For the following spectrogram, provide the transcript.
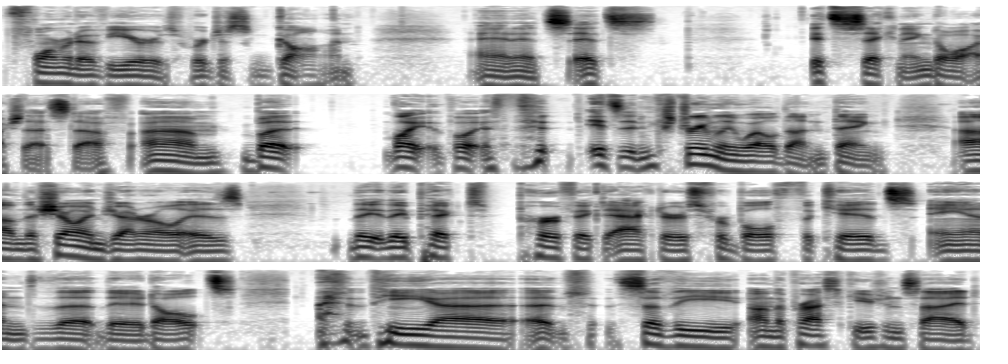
formative years were just gone and it's it's it's sickening to watch that stuff. Um, but like it's an extremely well done thing. Um, the show in general is they they picked perfect actors for both the kids and the the adults. The uh, uh, so the on the prosecution side,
